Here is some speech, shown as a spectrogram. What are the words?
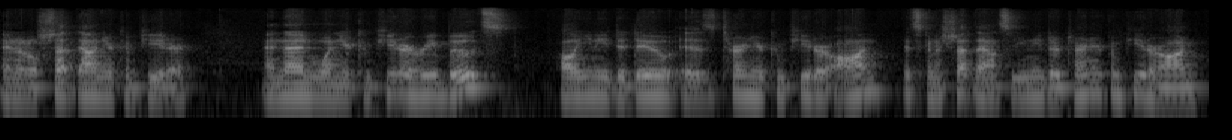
and it'll shut down your computer. And then when your computer reboots, all you need to do is turn your computer on. It's going to shut down, so you need to turn your computer on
